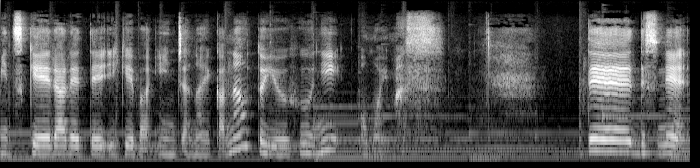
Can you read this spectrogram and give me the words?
見つけられていけばいいんじゃないかなというふうに思います。でですね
